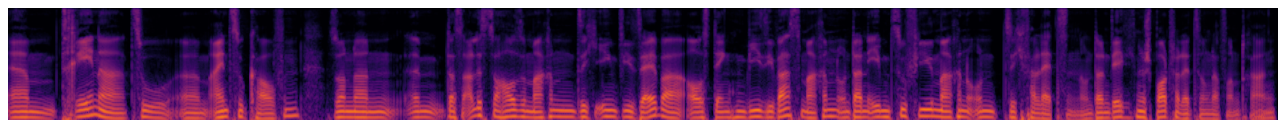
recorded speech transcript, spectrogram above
ähm, Trainer zu ähm, einzukaufen, sondern ähm, das alles zu Hause machen, sich irgendwie selber ausdenken, wie sie was machen und dann eben zu viel machen und sich verletzen und dann wirklich eine Sportverletzung davon tragen.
